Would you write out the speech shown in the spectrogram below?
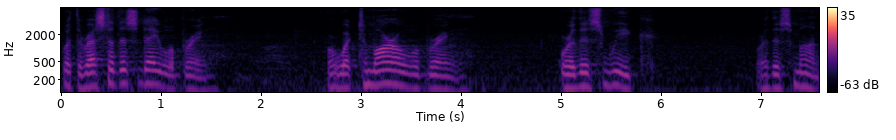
what the rest of this day will bring, or what tomorrow will bring, or this week, or this month.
